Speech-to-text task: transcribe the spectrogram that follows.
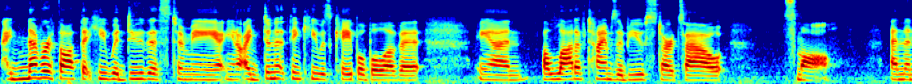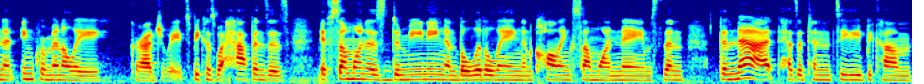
I never thought that he would do this to me. You know, I didn't think he was capable of it. And a lot of times abuse starts out small and then it incrementally graduates because what happens is if someone is demeaning and belittling and calling someone names then then that has a tendency to become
